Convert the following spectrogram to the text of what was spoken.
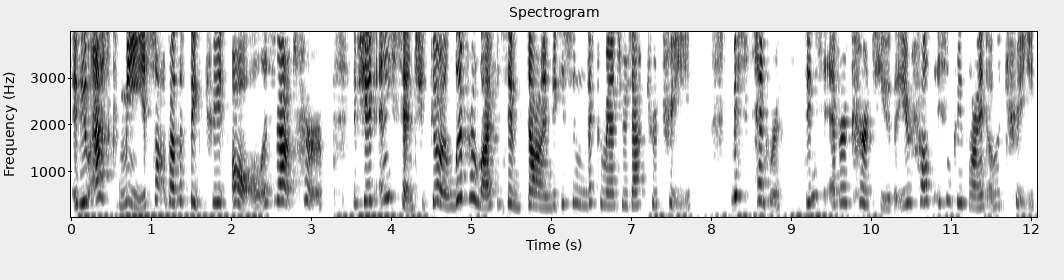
"If you ask me, it's not about the fig tree at all. It's about her. If she had any sense she'd go and live her life instead of dying because some necromancer is after a tree. Miss Handworth, Didn't it ever occur to you that your health isn't reliant on the tree,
